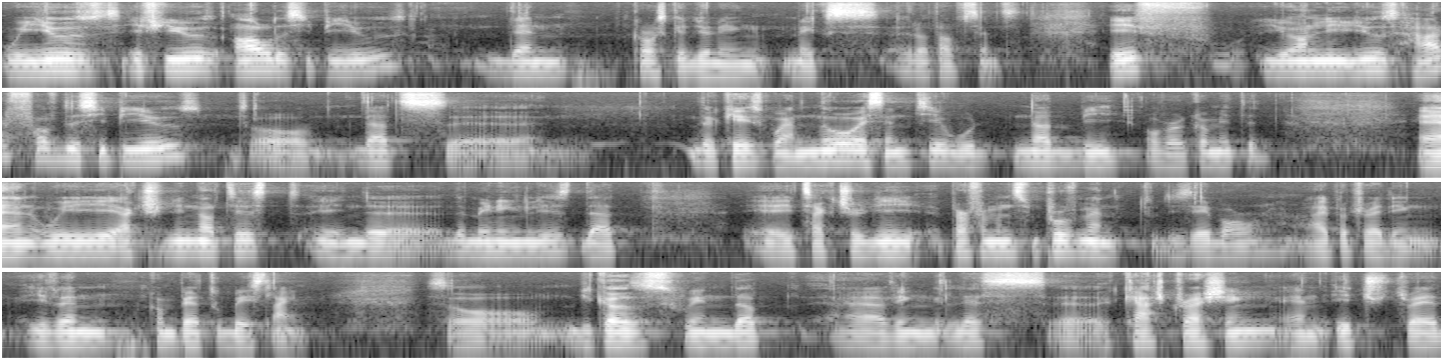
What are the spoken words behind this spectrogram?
we use, if you use all the CPUs, then core scheduling makes a lot of sense. If you only use half of the CPUs, so that's uh, the case where no SMT would not be overcommitted. And we actually noticed in the, the mailing list that it's actually performance improvement to disable hyperthreading, even compared to baseline. So because we end up having less uh, cache thrashing, and each thread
